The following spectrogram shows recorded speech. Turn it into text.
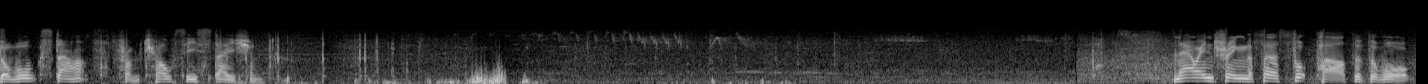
The walk starts from Cholsey Station. Now entering the first footpath of the walk.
